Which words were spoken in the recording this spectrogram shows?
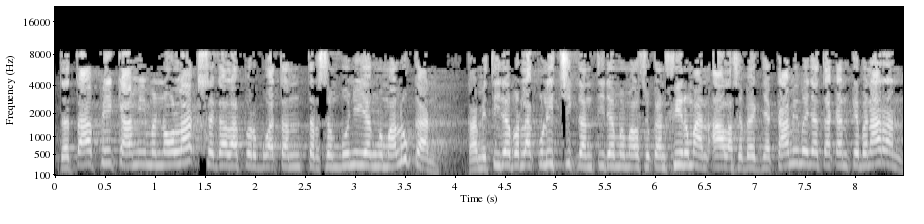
Tetapi kami menolak segala perbuatan tersembunyi yang memalukan. Kami tidak berlaku licik dan tidak memalsukan firman Allah sebaiknya. Kami menyatakan kebenaran.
